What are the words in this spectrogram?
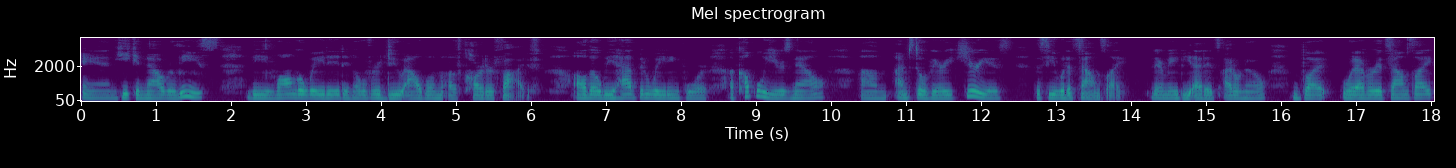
and he can now release the long awaited and overdue album of Carter 5 although we have been waiting for a couple years now. Um, I'm still very curious to see what it sounds like. There may be edits, I don't know, but whatever it sounds like,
